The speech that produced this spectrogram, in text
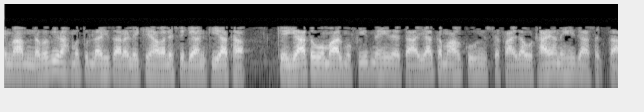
امام نبوی رحمۃ اللہ تعالی کے حوالے سے بیان کیا تھا کہ یا تو وہ مال مفید نہیں رہتا، یا کما حقوق اس سے فائدہ اٹھایا نہیں جا سکتا،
